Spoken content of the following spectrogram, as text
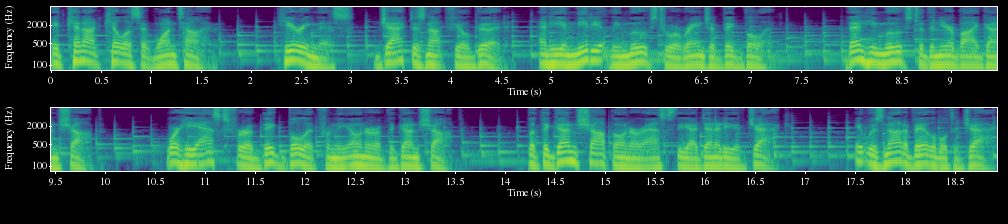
It cannot kill us at one time. Hearing this, Jack does not feel good, and he immediately moves to arrange a big bullet. Then he moves to the nearby gun shop. Where he asks for a big bullet from the owner of the gun shop. But the gun shop owner asks the identity of Jack. It was not available to Jack.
